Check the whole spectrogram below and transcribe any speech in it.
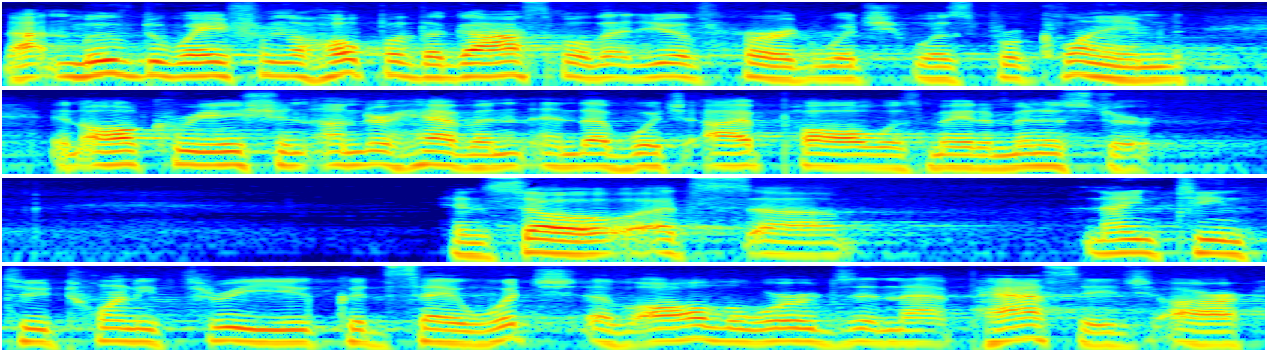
not moved away from the hope of the gospel that you have heard, which was proclaimed in all creation under heaven, and of which I, Paul, was made a minister. And so it's uh, 19 to 23. You could say which of all the words in that passage are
